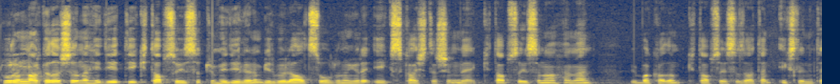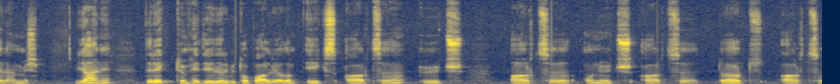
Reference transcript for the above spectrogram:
Tuğra'nın arkadaşlarına hediye ettiği kitap sayısı tüm hediyelerin 1 bölü 6'sı olduğuna göre x kaçtır? Şimdi kitap sayısına hemen bir bakalım. Kitap sayısı zaten x ile nitelenmiş. Yani direkt tüm hediyeleri bir toparlayalım. x artı 3 artı 13 artı 4 artı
